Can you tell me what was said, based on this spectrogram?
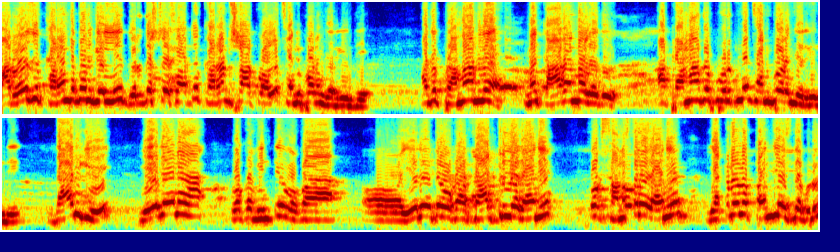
ఆ రోజు కరెంట్ పనికి వెళ్ళి దురదృష్టవశాత్తు కరెంట్ షాక్ వల్ల చనిపోవడం జరిగింది. అది ప్రమాదమే. మేము కాదన్నా లేదు. ఆ ప్రమాదపూర్వకంగా చనిపోవడం జరిగింది. దానికి ఏదైనా ఒక వింటి ఒక ఏదైతే ఒక ఫ్యాక్టరీలో కానీ ఒక సంస్థలో కానీ ఎక్కడైనా పని చేసేటప్పుడు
